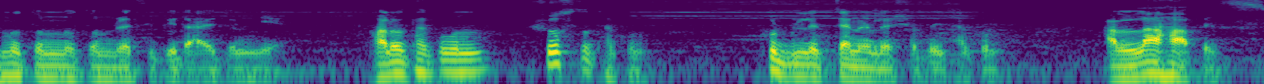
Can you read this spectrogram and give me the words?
নতুন নতুন রেসিপির আয়োজন নিয়ে। ভালো থাকুন, সুস্থ থাকুন, ফুটবলের চ্যানেলের সাথেই থাকুন। আল্লাহ হাফেজ।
